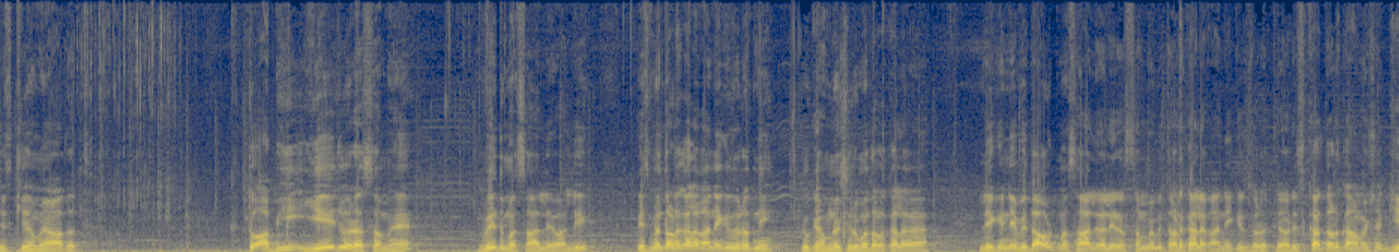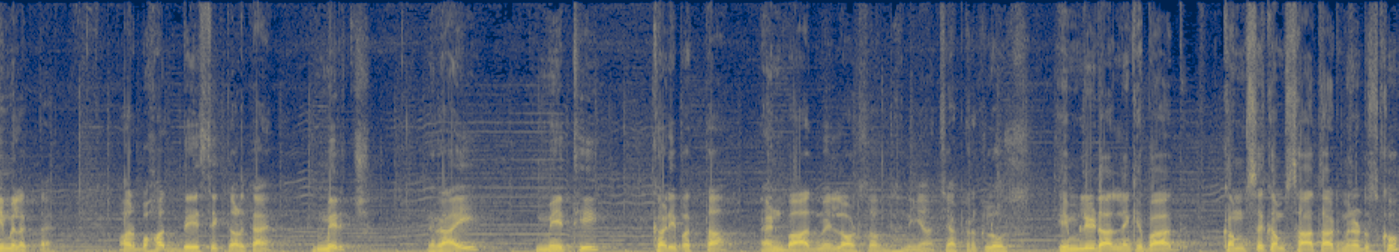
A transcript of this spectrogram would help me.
इसकी हमें आदत है। तो अभी ये जो रसम है, विद मसाले वाली, इसमें तड़का लगाने की ज़रूरत नहीं, क्योंकि हमने शुरू में तड़का लगाया। लेकिन ये विदाउट मसाले वाली रसम में भी तड़का लगाने की ज़रूरत है, और इसका तड़का हमेशा घी में लगता है। और बहुत बेसिक तड़का है, मिर्च, राई, मेथी, कड़ी पत्ता एंड बाद में लॉट्स ऑफ़ धनिया चैप्टर क्लोज इमली डालने के बाद कम से कम सात आठ मिनट उसको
